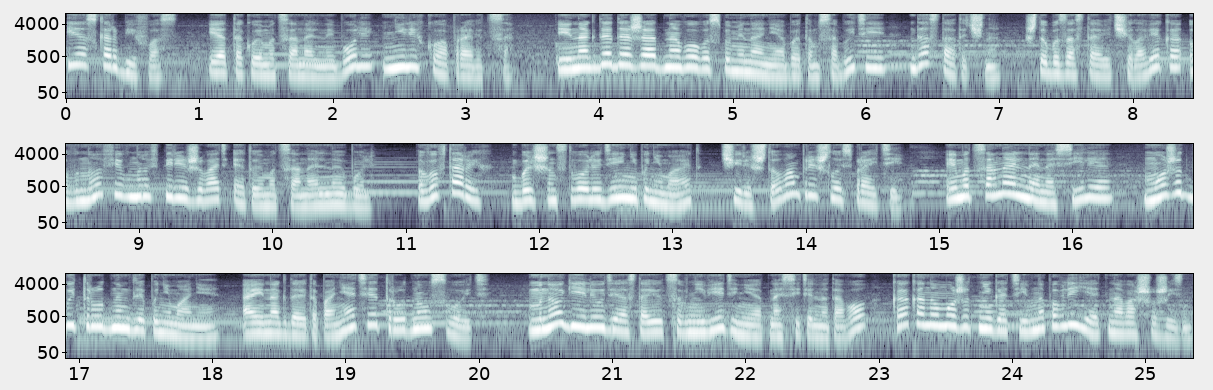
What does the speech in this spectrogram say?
и оскорбив вас, и от такой эмоциональной боли нелегко оправиться. Иногда даже одного воспоминания об этом событии достаточно, чтобы заставить человека вновь и вновь переживать эту эмоциональную боль. Во-вторых, большинство людей не понимают, через что вам пришлось пройти. Эмоциональное насилие может быть трудным для понимания, а иногда это понятие трудно усвоить. Многие люди остаются в неведении относительно того, как оно может негативно повлиять на вашу жизнь.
